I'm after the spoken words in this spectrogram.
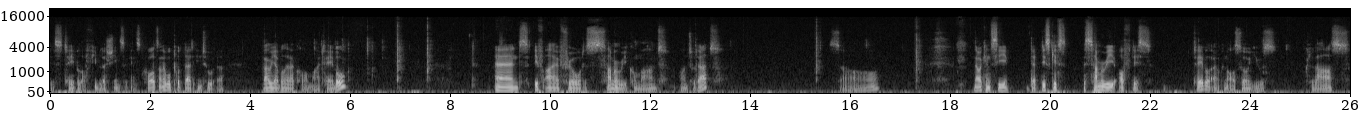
this table of fibula schemes against coils and I will put that into a variable that I call my table. And if I throw the summary command onto that, so now I can see that this gives a summary of this table. I can also use class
